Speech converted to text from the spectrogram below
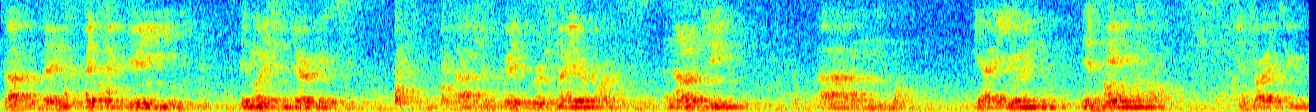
So as I said, it's basically demolition derbies. Uh, should create version here for analogy. Um, yeah, you in this game, you try to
